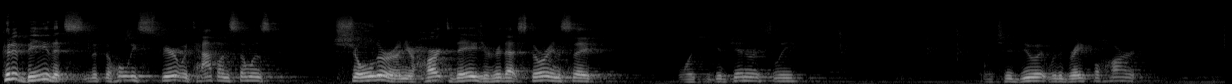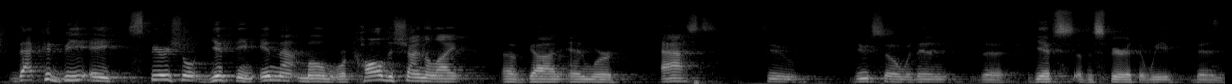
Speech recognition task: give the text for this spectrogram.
Could it be that, that the Holy Spirit would tap on someone's shoulder or on your heart today as you heard that story and say, want you to give generously. I want you to do it with a grateful heart. That could be a spiritual gifting in that moment. We're called to shine the light of God, and we're asked to do so within the gifts of the Spirit that we've been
